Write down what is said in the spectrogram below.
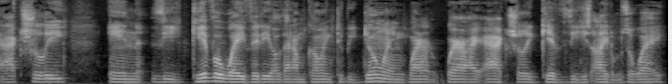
actually in the giveaway video that I'm going to be doing, where where I actually give these items away.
